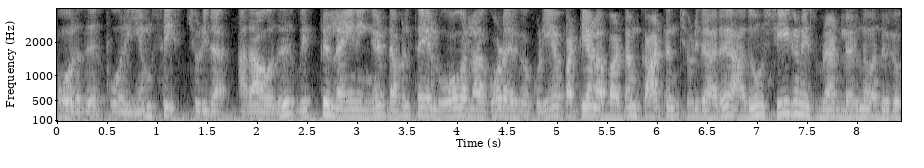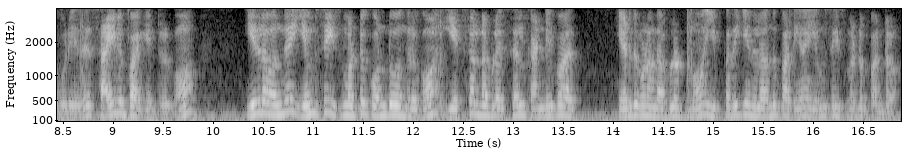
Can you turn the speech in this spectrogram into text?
போகிறது ஒரு எம் சைஸ் சுடிதார். அதாவது வித் லைனிங்கு டபுள் தையல் ஓவர்லாக்கோட இருக்கக்கூடிய பட்டியாலா பாட்டம் காட்டன் சுடிதார். அதுவும் ஸ்ரீகணேஷ் பிராண்ட்லேருந்து வந்திருக்கக்கூடியது. சைடு பாக்கெட் இருக்கும். இதில் வந்து எம் சைஸ் மட்டும் கொண்டு வந்திருக்கோம். எக்ஸ்எல் டபுள் எக்ஸ்எல் கண்டிப்பாக எடுத்து கொண்டு வந்து அப்லோட் பண்ணுவோம் இப்போதைக்கு இதில் வந்து பார்த்தீங்கன்னா எம் சைஸ் மட்டும் பண்ணுறோம்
